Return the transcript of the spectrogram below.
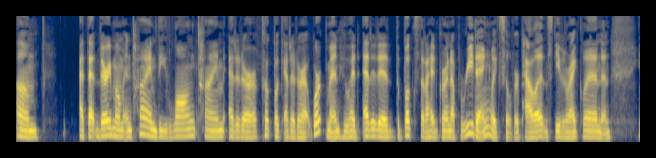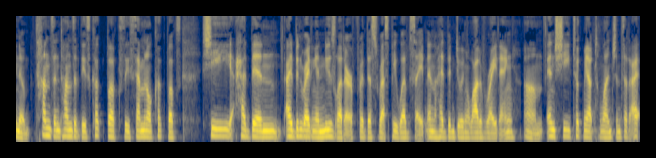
um, at that very moment in time, the longtime editor, cookbook editor at Workman, who had edited the books that I had grown up reading, like Silver Palate and Steven Raichlen, and you know tons and tons of these cookbooks, these seminal cookbooks. She had been, I'd been writing a newsletter for this recipe website, and I had been doing a lot of writing. Um, and she took me out to lunch and said, "I,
